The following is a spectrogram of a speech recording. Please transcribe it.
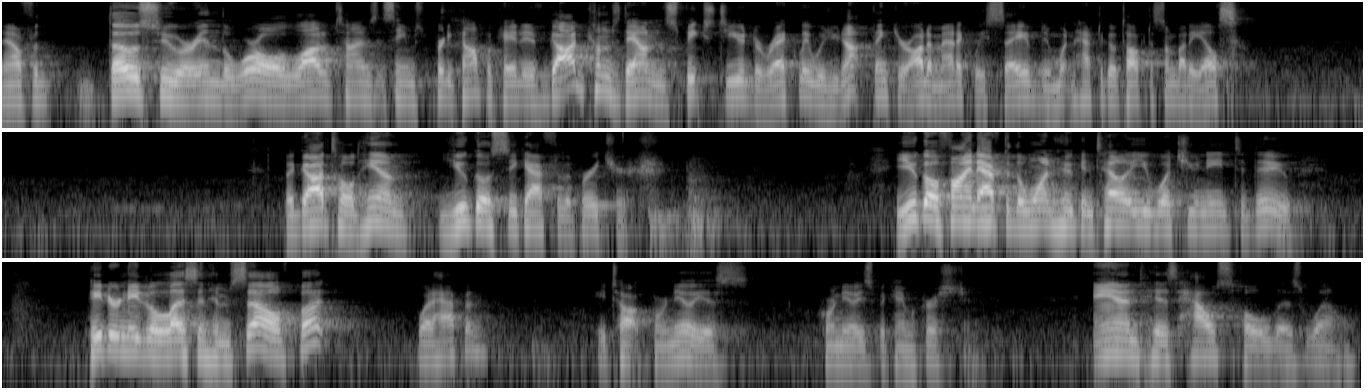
Now, for those who are in the world, a lot of times it seems pretty complicated. If God comes down and speaks to you directly, would you not think you're automatically saved and wouldn't have to go talk to somebody else? But God told him, You go seek after the preacher. You go find after the one who can tell you what you need to do. Peter needed a lesson himself, but what happened? He taught Cornelius. Cornelius became a Christian and his household as well.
